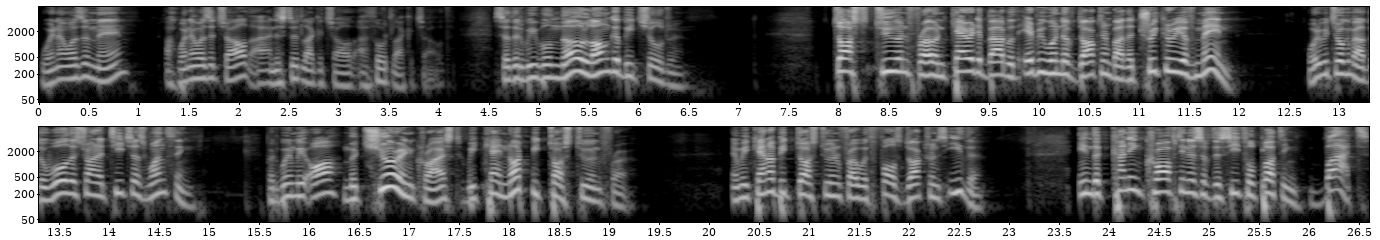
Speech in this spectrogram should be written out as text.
When I was a man, uh, when I was a child, I understood like a child, I thought like a child. So that we will no longer be children, tossed to and fro and carried about with every wind of doctrine by the trickery of men. What are we talking about? The world is trying to teach us one thing. But when we are mature in Christ, we cannot be tossed to and fro. And we cannot be tossed to and fro with false doctrines either. In the cunning craftiness of deceitful plotting, but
